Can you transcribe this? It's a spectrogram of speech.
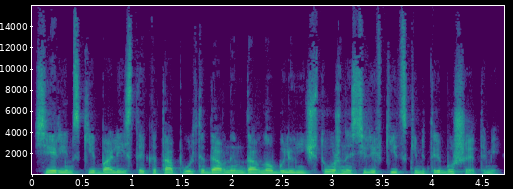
Все римские баллисты и катапульты давным-давно были уничтожены селевкидскими требушетами.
